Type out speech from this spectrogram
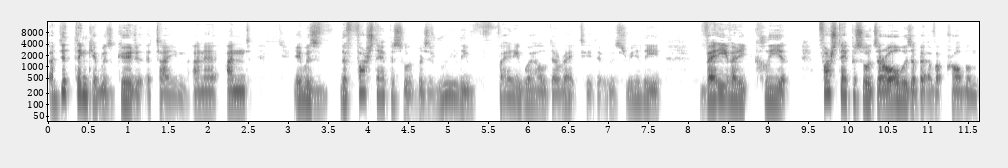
I did think it was good at the time, and it, and it was the first episode was really very well directed. It was really very very clear. First episodes are always a bit of a problem,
